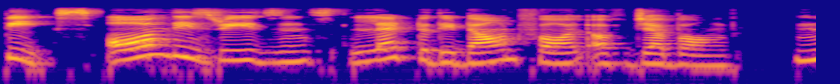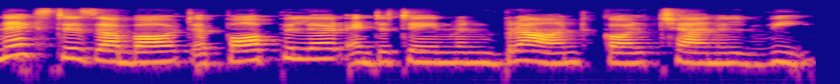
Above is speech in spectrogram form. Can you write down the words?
peaks. All these reasons led to the downfall of Jabong. Next is about a popular entertainment brand called Channel V.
